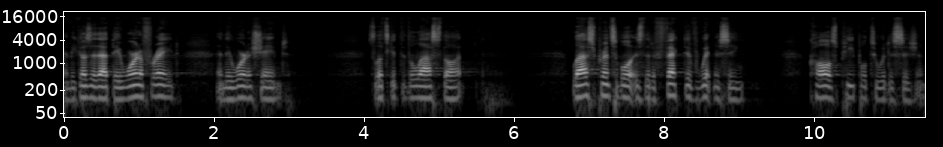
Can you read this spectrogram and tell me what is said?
And because of that, they weren't afraid and they weren't ashamed. So let's get to the last thought. Last principle is that effective witnessing calls people to a decision.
